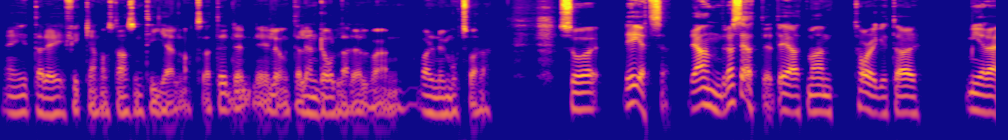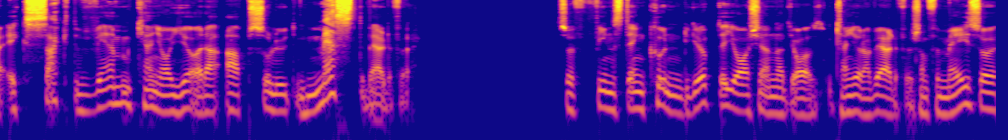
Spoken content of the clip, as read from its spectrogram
jag hittar det i fickan någonstans, en tia eller något. Så att det, det, det är lugnt, eller en dollar eller vad, vad det nu motsvarar. Så det är ett sätt. Det andra sättet är att man targetar mera exakt vem kan jag göra absolut mest värde för? Så finns det en kundgrupp där jag känner att jag kan göra värde för, som för mig så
